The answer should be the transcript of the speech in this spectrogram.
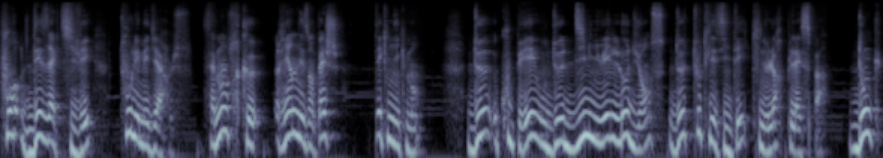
pour désactiver tous les médias russes. Ça montre que rien ne les empêche, techniquement, de couper ou de diminuer l'audience de toutes les idées qui ne leur plaisent pas. Donc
